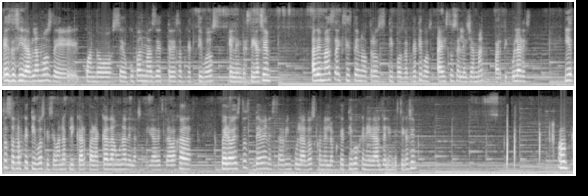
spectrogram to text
Es decir, hablamos de cuando se ocupan más de tres objetivos en la investigación. Además, existen otros tipos de objetivos. A estos se les llaman particulares y estos son objetivos que se van a aplicar para cada una de las unidades trabajadas, pero estos deben estar vinculados con el objetivo general de la investigación. Ok,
